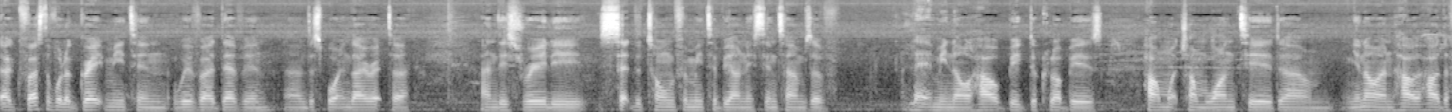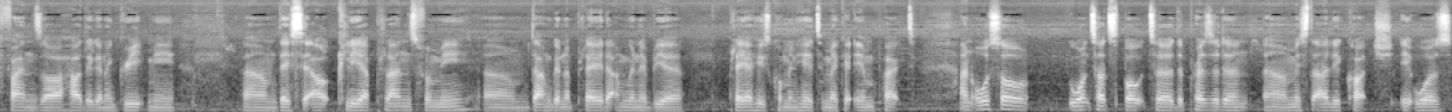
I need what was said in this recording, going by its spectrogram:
a, first of all a great meeting with uh, Devin, um, the sporting director, and this really set the tone for me, to be honest, in terms of letting me know how big the club is, how much I'm wanted, um, you know, and how, how the fans are, how they're going to greet me. Um, they set out clear plans for me um, that I'm going to play, that I'm going to be a player who's coming here to make an impact. And also, once I'd spoke to the president, uh, Mr. Ali Koch, it was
